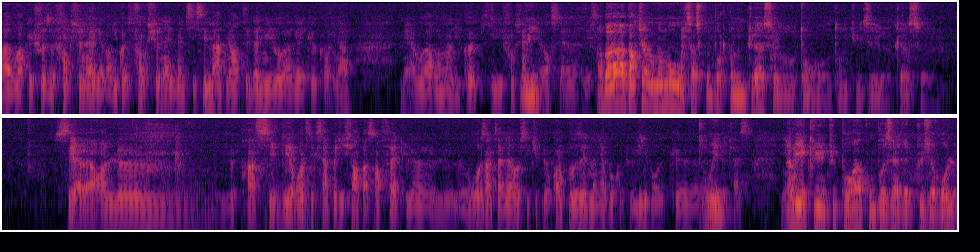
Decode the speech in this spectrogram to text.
avoir quelque chose de fonctionnel, avoir du code fonctionnel, même si c'est Mhm. pas implémenté bas niveau avec euh, Corina, mais avoir au moins du code qui. Oui. Alors, ça. Ah bah à partir du moment où ça se comporte comme une classe, autant, autant utiliser classe. euh. C'est alors le, le principe des rôles, c'est que c'est un peu différent parce qu'en fait, le, le- le gros intérêt des rôles, c'est que tu peux composer de manière beaucoup plus libre que euh, Oui. les classes. Et Ah oui, avec- tu, tu pourras composer avec plusieurs rôles,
